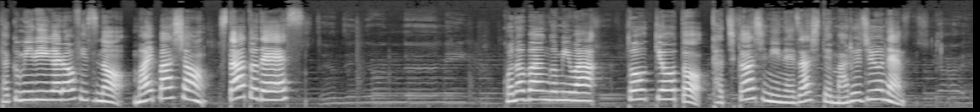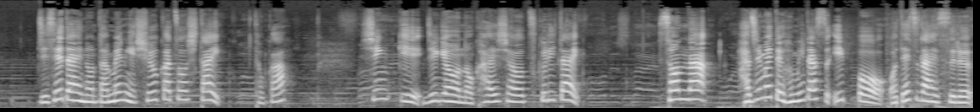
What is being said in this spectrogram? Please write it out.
匠リーガルオフィスのマイパッションスタートです。この番組は東京都立川市に根ざして丸10年次世代のために就活をしたいとか新規事業の会社を作りたいそんな初めて踏み出す一歩をお手伝いする。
